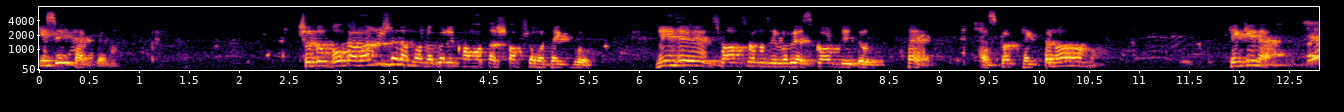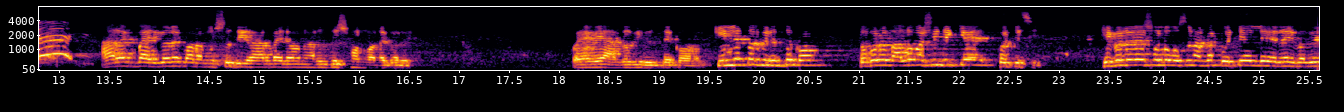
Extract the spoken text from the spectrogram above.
কিছুই থাকবে না। শুধু বোকা মানুষেরা মনে করে ক্ষমতা সবসময় থাকব। নিজে সবসময় যেভাবে স্কট দিত স্কট থাকতো না। ঠিক না? আর এক বাইর করে পরামর্শ দিয়ে আর বাইরে আরও দুশ্মন মনে করে। আমি আগে বিরুদ্ধে কম। কিনলে তোর বিরুদ্ধে কম। তোকে ভালোবাসি দিকে করতেছি। সেগুলোর ষোলো বছর আমরা কইতে এলে এরা এইভাবে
